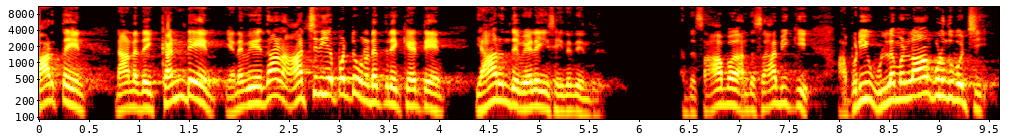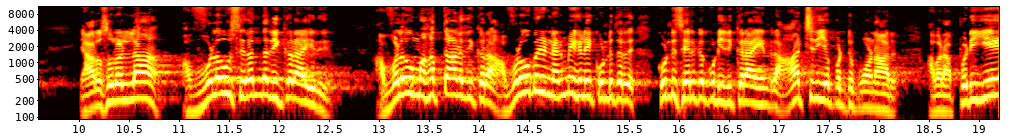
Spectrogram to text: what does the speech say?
பார்த்தேன் நான் அதை கண்டேன். எனவே தான் ஆச்சரியப்பட்டு உன்னிடத்திலே கேட்டேன். யார் இந்த வேலையை செய்தது என்று? அந்த சாப அந்த சாபிக்கு அப்படியே உள்ளமெல்லாம் குளிர்ந்து போச்சு. யாரோ சூழல்லாம் அவ்வளவு சிறந்த திக்கரா இது. அவ்வளவு மகத்தான திக்கரா அவ்வளவு பெரிய நன்மைகளை கொண்டு தரு கொண்டு சேர்க்கக்கூடிய திக்கரா என்று ஆச்சரியப்பட்டு போனார். அவர் அப்படியே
